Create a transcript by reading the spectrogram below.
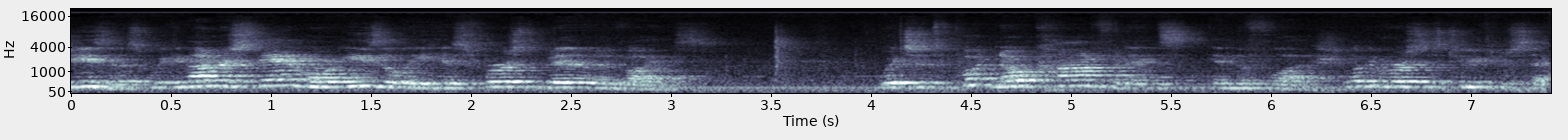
Jesus, we can understand more easily his first bit of advice, which is to put no confidence in the flesh. Look at verses 2 through 6.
